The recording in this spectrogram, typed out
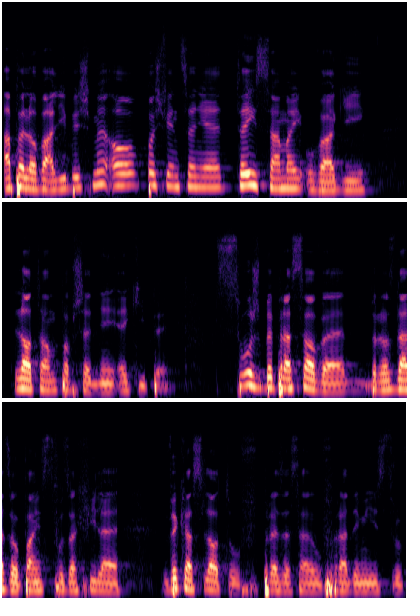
apelowalibyśmy o poświęcenie tej samej uwagi lotom poprzedniej ekipy. Służby prasowe rozdadzą Państwu za chwilę wykaz lotów prezesów Rady Ministrów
